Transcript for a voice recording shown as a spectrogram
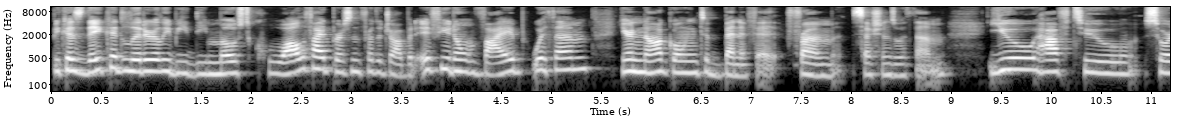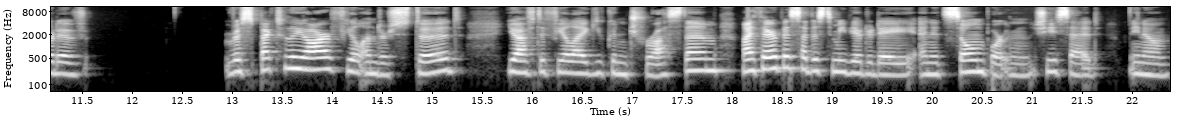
Because they could literally be the most qualified person for the job but if you don't vibe with them you're not going to benefit from sessions with them. You have to sort of respect who they are feel understood. You have to feel like you can trust them. My therapist said this to me the other day and it's so important. She said you know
